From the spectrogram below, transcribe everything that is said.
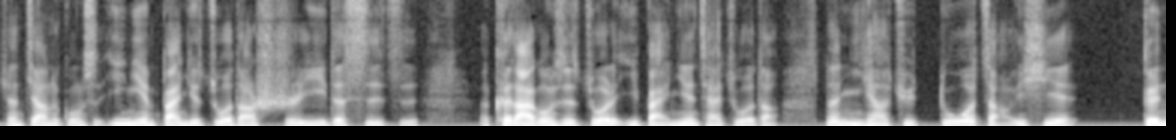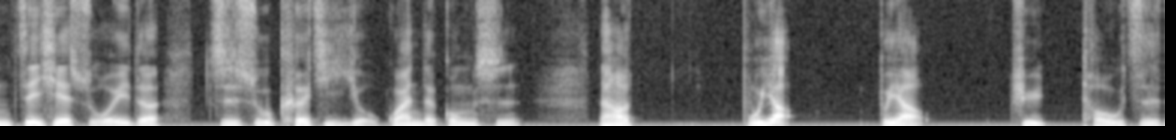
像这样的公司，一年半就做到十亿的市值。柯达公司做了一百年才做到。那你要去多找一些跟这些所谓的指数科技有关的公司，然后不要不要去投资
